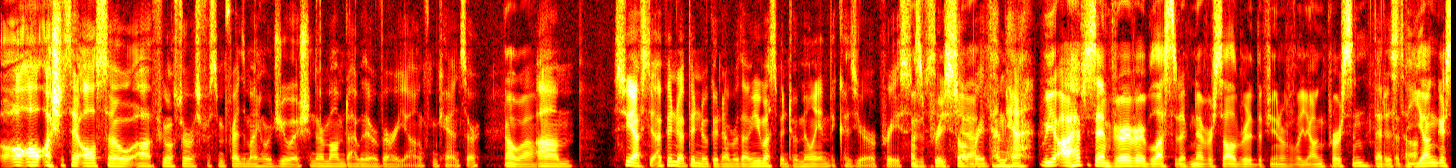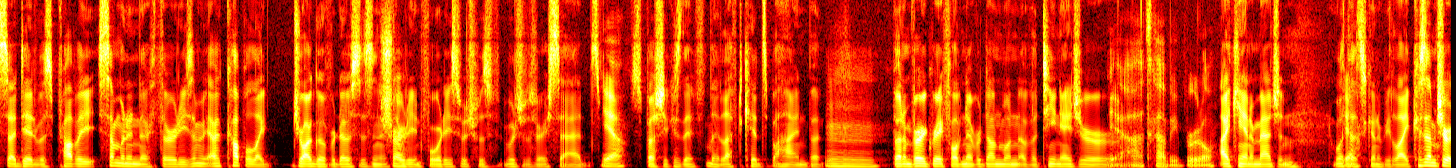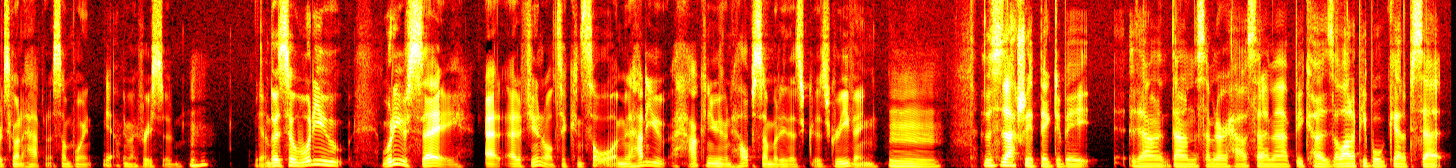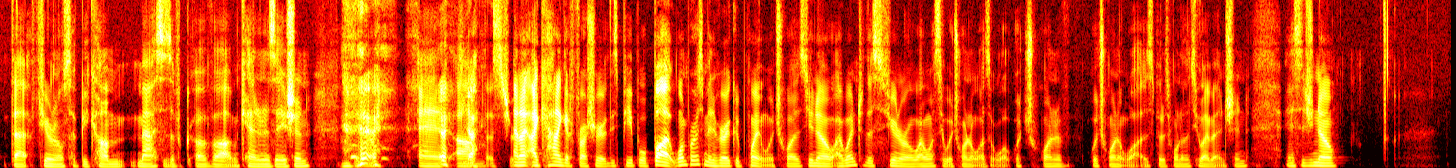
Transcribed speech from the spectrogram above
al- I should say also uh, funeral service for some friends of mine who are Jewish, and their mom died when they were very young from cancer. Oh wow. Um, so yeah, I've been I've been to a good number of them. You must have been to a million because you're a priest. As a so you priest, yeah. celebrate them. Yeah, We, I have to say, I'm very, very blessed that I've never celebrated the funeral of a young person. That is The youngest I did was probably someone in their 30s. I mean, a couple like drug overdoses in their Sure. 30 and 40s, which was which was very sad, yeah, especially because they they left kids behind. But mm, but I'm very grateful I've never done one of a teenager. yeah. That's gotta be brutal. I can't imagine what Yeah. that's going to be like because I'm sure it's going to happen at some point Yeah. in my priesthood. Mhm. Yeah. But so, what do you what do you say at, at a funeral to console? I mean, how do you how can you even help somebody that's, that's grieving? Mm. This is actually a big debate down down in the seminary house that I'm at because a lot of people get upset that funerals have become masses of, of um, canonization. you know? And um, Yeah, that's true. And I, I kind of get frustrated with these people. But one person made a very good point, which was, you know, I went to this funeral. I won't say which one it was or what, which one of which one it was, but it's one of the two I mentioned. And he said, you know,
